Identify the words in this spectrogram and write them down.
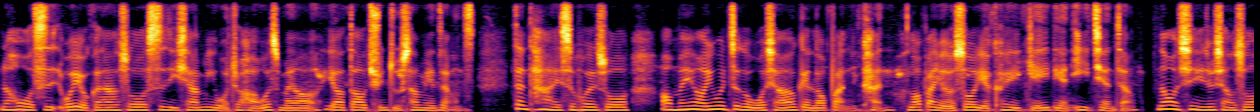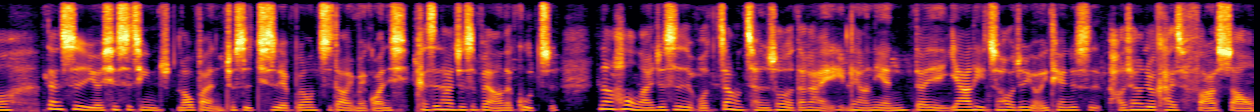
然后我是我有跟他说私底下密我就好，为什么要要到群组上面这样子？但他还是会说哦，没有，因为这个我想要给老板看，老板有的时候也可以给一点意见这样。那我心里就想说，但是有些事情老板就是其实也不用知道也没关系，可是他就是非常的固执。那后来就是我这样承受了大概两年的压力之后，就有一天就是好像就开始发烧，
